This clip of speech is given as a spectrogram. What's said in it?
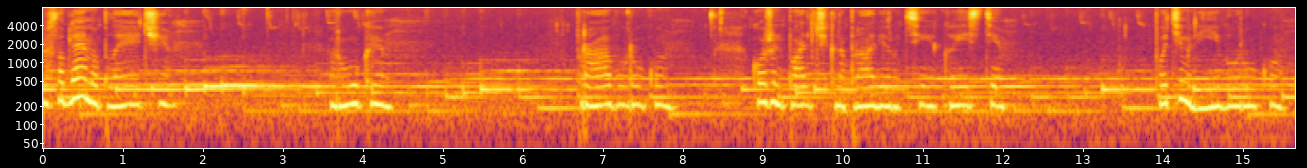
Розслабляємо плечі, руки, праву руку, кожен пальчик на правій руці, кисті, потім ліву руку.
